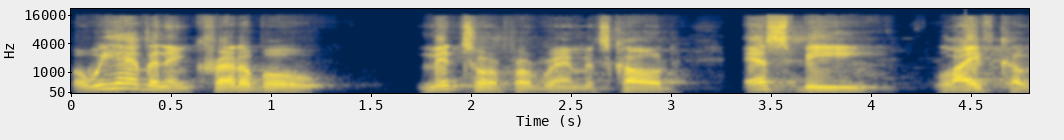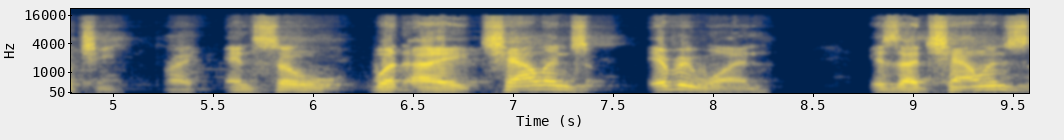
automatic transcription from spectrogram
but we have an incredible mentor program it's called sb life coaching Right. and so what i challenge everyone is i challenge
